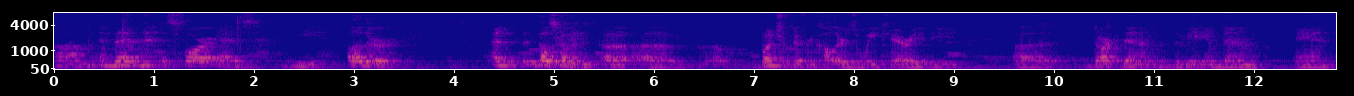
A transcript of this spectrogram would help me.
Um, and then as far as the other, and those come in uh, uh, a bunch of different colors. We carry the uh, dark denim, the medium denim, and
